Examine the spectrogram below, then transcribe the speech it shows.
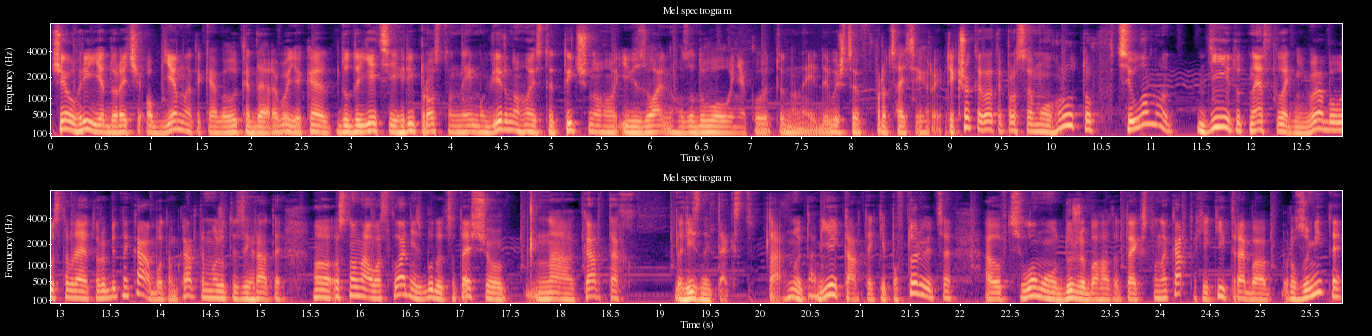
Ще у грі є, до речі, об'ємне таке велике дерево, яке додає цій грі просто неймовірного, естетичного і візуального задоволення, коли ти на неї дивишся в процесі гри. Якщо казати про саму гру, то в цілому дії тут не складні. Ви або виставляєте робітника, або там карти можете зіграти. Е, Основна у вас складність буде це те, що на картах різний текст. Так, ну і там є карти, які повторюються, але в цілому дуже багато тексту на картах, який треба розуміти.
